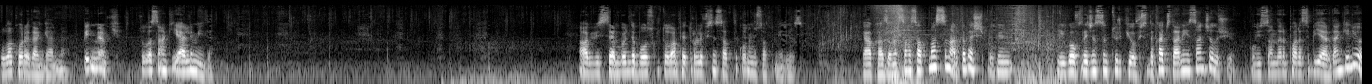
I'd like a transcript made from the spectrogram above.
Zula Kore'den gelme. Bilmiyorum ki. Zula sanki yerli miydi? Abi biz sembolünde bozkurt olan petrol ofisini sattık. Onu mu satmayacağız? Ya kazanırsan satmazsın arkadaş. Bugün League of Legends'ın Türkiye ofisinde kaç tane insan çalışıyor? Bu insanların parası bir yerden geliyor.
